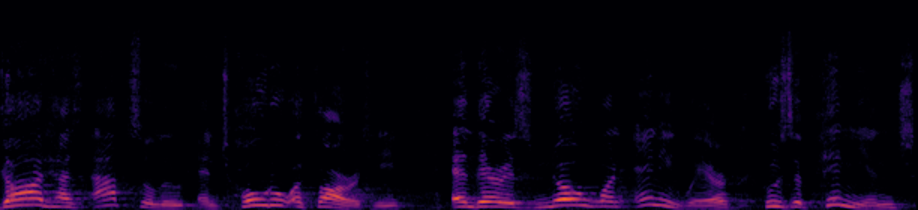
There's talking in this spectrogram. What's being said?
God has absolute and total authority, and there is no one anywhere whose opinions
